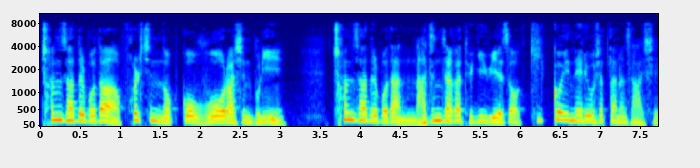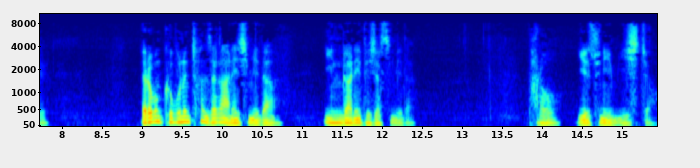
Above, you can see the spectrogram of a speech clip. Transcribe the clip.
천사들보다 훨씬 높고 우월하신 분이 천사들보다 낮은 자가 되기 위해서 기꺼이 내려오셨다는 사실. 여러분, 그분은 천사가 아니십니다. 인간이 되셨습니다. 바로 예수님이시죠.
